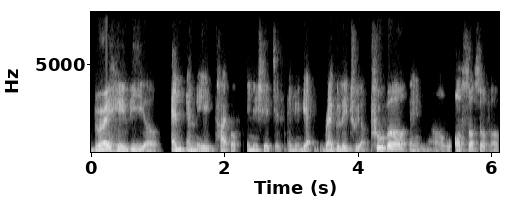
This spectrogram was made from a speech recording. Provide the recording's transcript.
very heavy uh, M&A type of initiative, and you get regulatory approval and uh, all sorts of uh,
